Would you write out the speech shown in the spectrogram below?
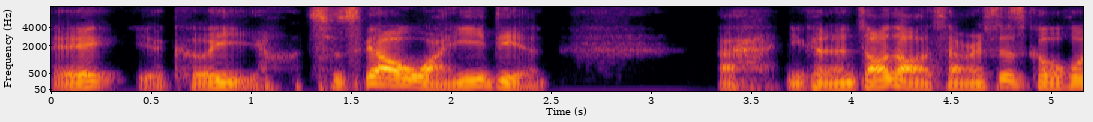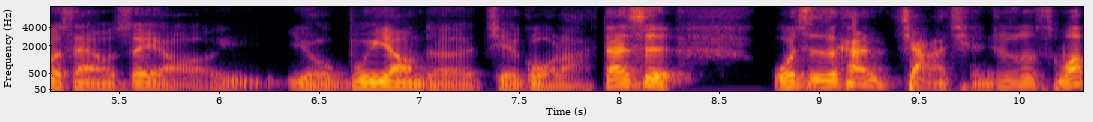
哎，也可以，只是要晚一点。哎，你可能找找 San Francisco 或 San Jose 啊，有不一样的结果啦。但是我只是看价钱，就说什么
